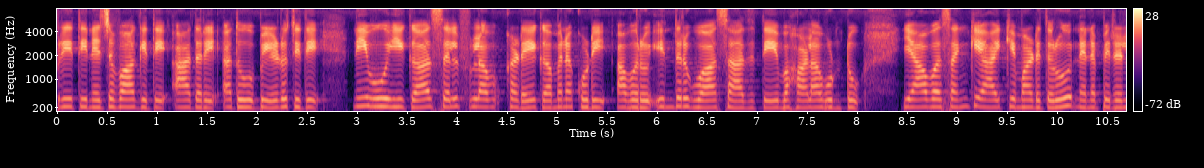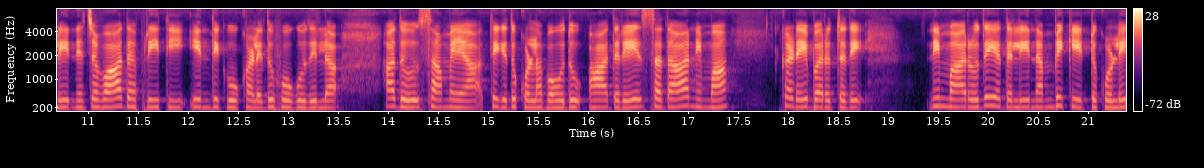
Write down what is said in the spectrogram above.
ಪ್ರೀತಿ ನಿಜವಾಗಿದೆ, ಆದರೆ ಅದು ಬೇಡುತ್ತಿದೆ. ನೀವು ಈಗ ಸೆಲ್ಫ್ ಲವ್ ಕಡೆ ಗಮನ ಕೊಡಿ, ಅವರು ಹಿಂದಿರುಗುವ ಸಾಧ್ಯತೆ ಬಹಳ ಉಂಟು. ಯಾವ ಸಂಖ್ಯೆ ಆಯ್ಕೆ ಮಾಡಿದರೂ ನೆನಪಿರಲಿ, ನಿಜವಾದ ಪ್ರೀತಿ ಎಂದಿಗೂ ಕಳೆದು ಹೋಗುವುದಿಲ್ಲ. ಅದು ಸಮಯ ತೆಗೆದುಕೊಳ್ಳಬಹುದು, ಆದರೆ ಸದಾ ನಿಮ್ಮ ಕಡೆ ಬರುತ್ತದೆ. ನಿಮ್ಮ ಹೃದಯದಲ್ಲಿ ನಂಬಿಕೆ ಇಟ್ಟುಕೊಳ್ಳಿ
